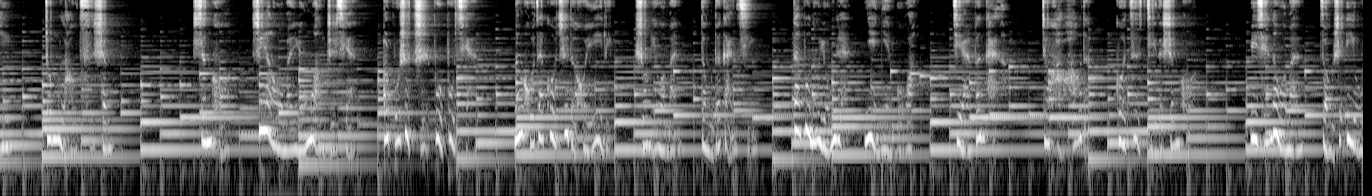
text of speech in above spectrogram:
依，终老此生。生活需要我们勇往直前，而不是止步不前。能活在过去的回忆里，说明我们懂得感情，但不能永远念念不忘。既然分开了，就好好的过自己的生活。以前的我们总是义无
